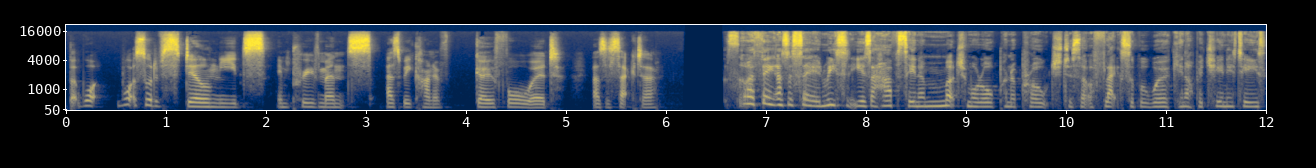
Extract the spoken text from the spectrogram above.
But what what sort of still needs improvements as we kind of go forward as a sector? So I think, as I say, in recent years, I have seen a much more open approach to sort of flexible working opportunities.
